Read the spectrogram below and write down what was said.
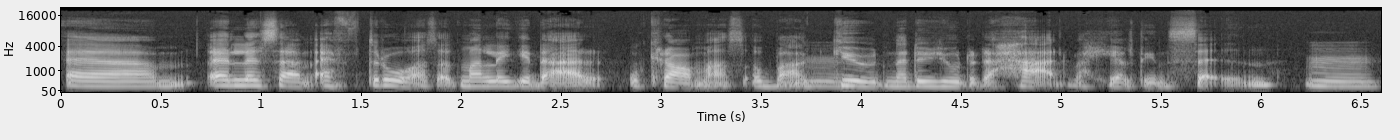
Ehm, eller sen efteråt att man ligger där och kramas och bara gud när du gjorde det här det var helt insane. Mm.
